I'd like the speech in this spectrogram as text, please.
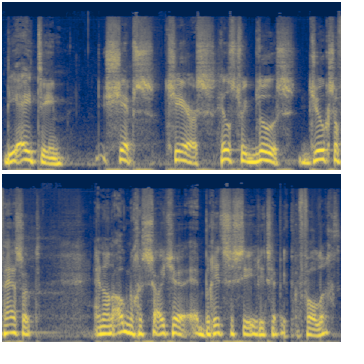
Die A-Team, Ships, Cheers, Hill Street Blues, Dukes of Hazzard. En dan ook nog een zoutje eh, Britse series heb ik gevolgd.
